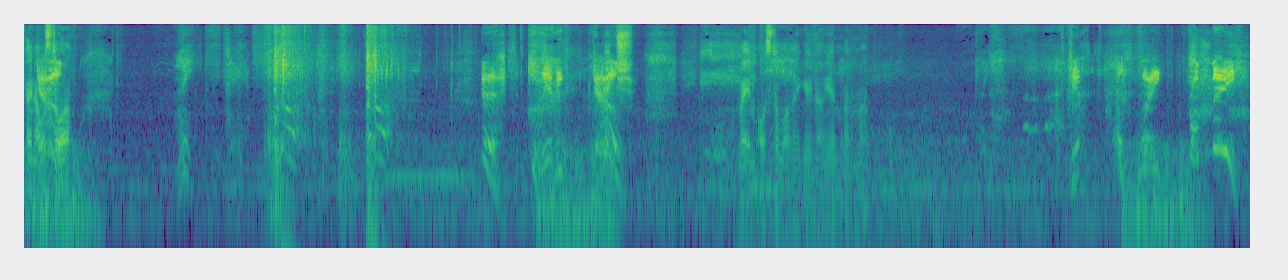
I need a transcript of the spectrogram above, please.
Keine. Ausdauer. Mensch. Mal eben Ausdauer regenerieren, warte mal. Get away from me.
